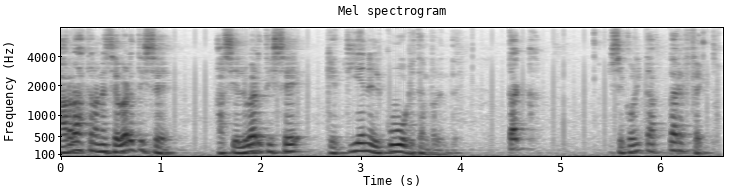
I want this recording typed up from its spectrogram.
Arrastran ese vértice hacia el vértice que tiene el cubo que está enfrente. Tac. Y se conecta perfecto.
